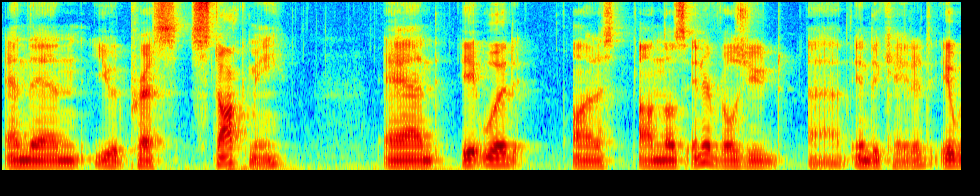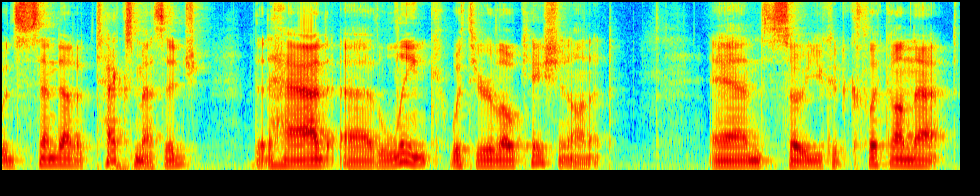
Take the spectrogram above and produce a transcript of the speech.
and then you would press Stalk Me, and it would on a, on those intervals you uh, indicated, it would send out a text message that had a link with your location on it. And so you could click on that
